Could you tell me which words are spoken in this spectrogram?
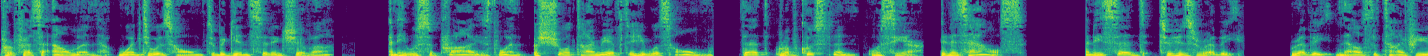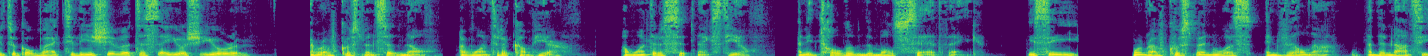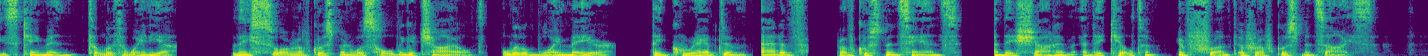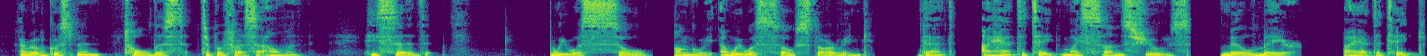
Professor Aumann went to his home to begin sitting Shiva, and he was surprised when, a short time after he was home, that Rav Gustman was here in his house. And he said to his Rebbe, Rebbe, now's the time for you to go back to the yeshiva to say your shiurim. And Rav Gustman said, no, I wanted to come here. I wanted to sit next to you. And he told him the most sad thing. You see, when Rav Gustman was in Vilna and the Nazis came in to Lithuania, they saw Rav Gustman was holding a child, a little boy, Meir. They grabbed him out of Rav Gustman's hands and they shot him and they killed him in front of Rav Gustman's eyes. And Rav Gustman told this to Professor Aumann. He said, we were so hungry and we were so starving that I had to take my son's shoes, Mill Bayer. I had to take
